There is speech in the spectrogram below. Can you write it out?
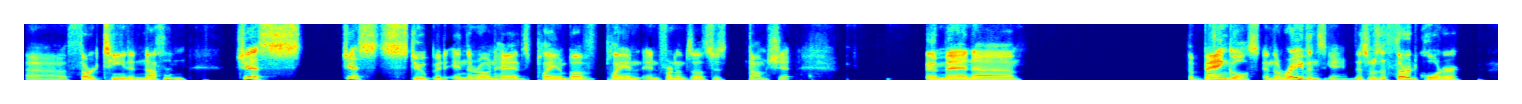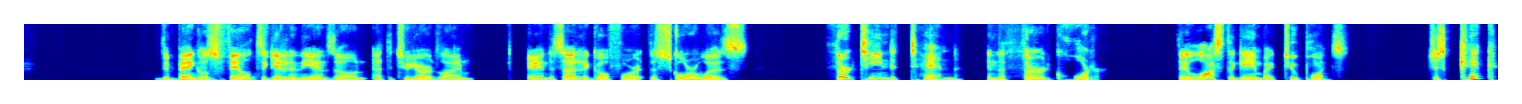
uh 13 to nothing. Just just stupid in their own heads, playing above, playing in front of themselves, just dumb shit. And then uh the Bengals and the Ravens game. This was the third quarter. The Bengals failed to get it in the end zone at the two yard line and decided to go for it. The score was 13 to 10 in the third quarter. They lost the game by two points. Just kick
